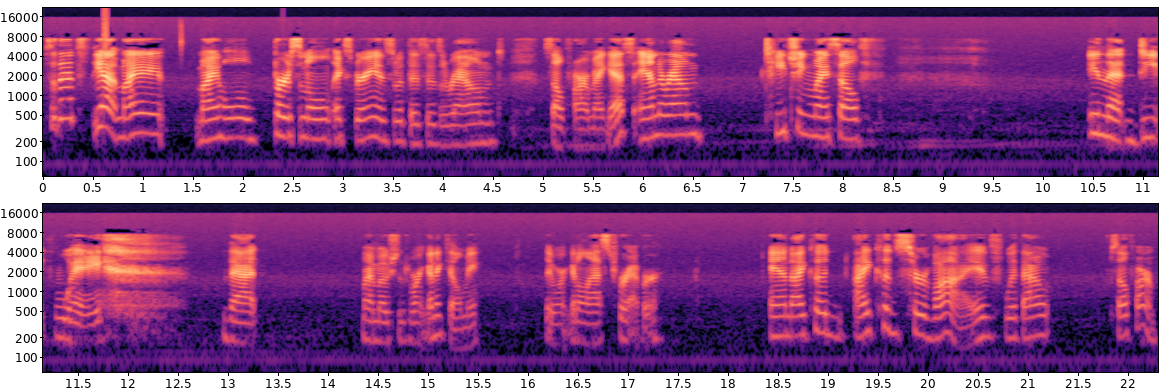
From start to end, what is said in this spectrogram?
so that's yeah, my my whole personal experience with this is around self harm, I guess, and around teaching myself in that deep way that my emotions weren't going to kill me. They weren't going to last forever. And I could I could survive without self-harm.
